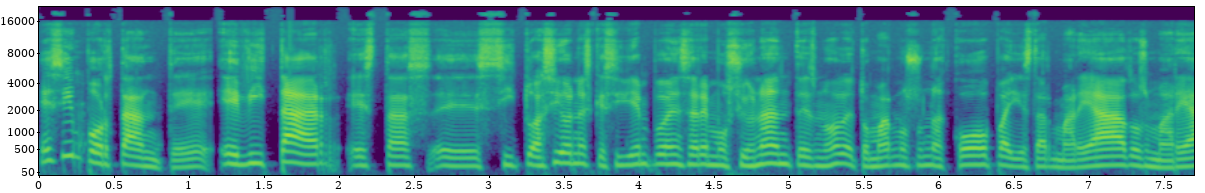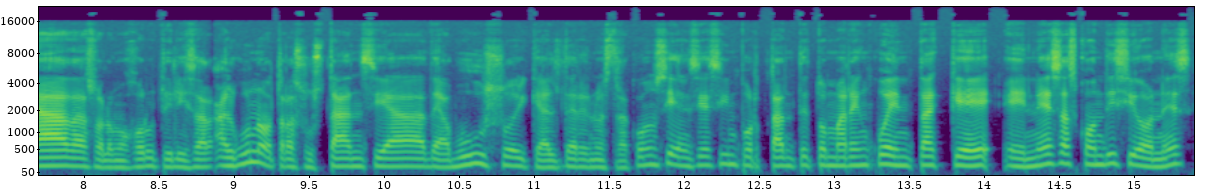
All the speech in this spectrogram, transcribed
es importante evitar estas eh, situaciones que si bien pueden ser emocionantes, ¿no? De tomarnos una copa y estar mareados, mareadas, o a lo mejor utilizar alguna otra sustancia de abuso y que altere nuestra conciencia, es importante tomar en cuenta que en esas condiciones,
